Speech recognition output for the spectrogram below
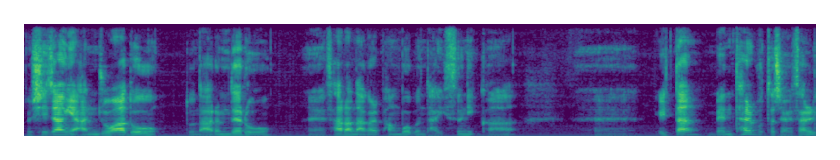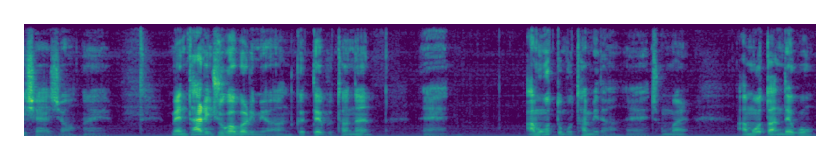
또 시장이 안 좋아도 또 나름대로 예, 살아나갈 방법은 다 있으니까 예, 일단 멘탈부터 잘 살리셔야죠. 예. 멘탈이 죽어버리면 그때부터는 예, 아무것도 못합니다. 예, 정말 아무것도 안 되고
